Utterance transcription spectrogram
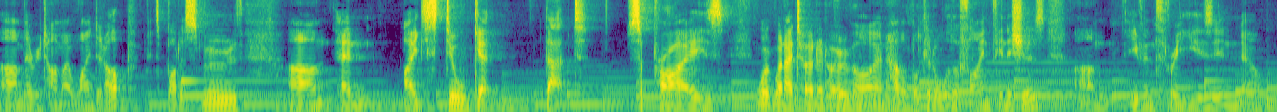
um, every time I wind it up. It's butter smooth, um, and I still get that surprise when I turn it over and have a look at all the fine finishes, um, even three years in now.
